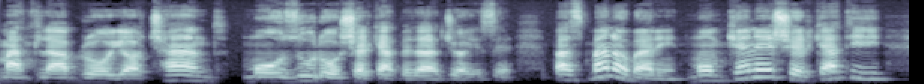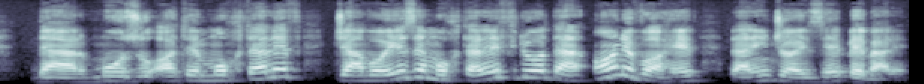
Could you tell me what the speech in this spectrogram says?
مطلب رو یا چند موضوع رو شرکت بده جایزه. پس بنابراین ممکنه شرکتی در موضوعات مختلف جوایز مختلفی رو در آن واحد در این جایزه ببره.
